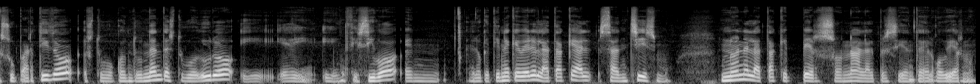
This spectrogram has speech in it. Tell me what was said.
su partido, estuvo contundente, estuvo duro e, e incisivo en, lo que tiene que ver el ataque al sanchismo no en el ataque personal al presidente del gobierno.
